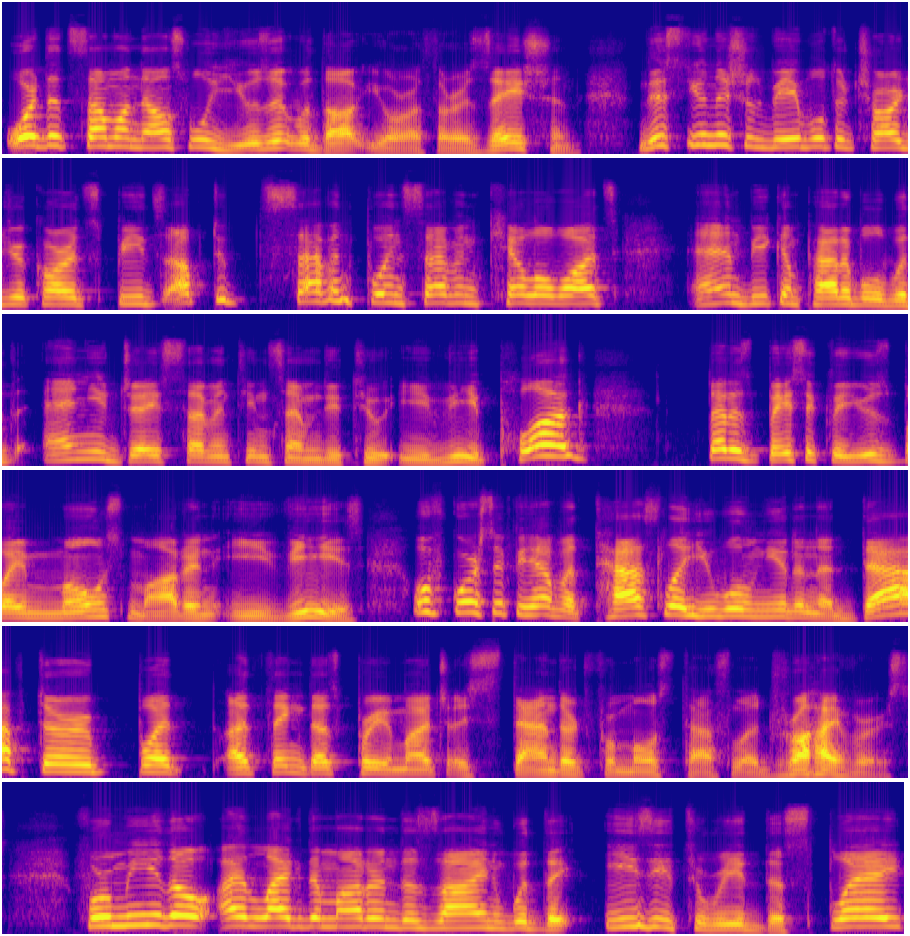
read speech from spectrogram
or that someone else will use it without your authorization. This unit should be able to charge your car at speeds up to 7.7 kilowatts and be compatible with any J1772 EV plug that is basically used by most modern EVs. Of course, if you have a Tesla, you will need an adapter, but I think that's pretty much a standard for most Tesla drivers. For me though, I like the modern design with the easy to read display,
